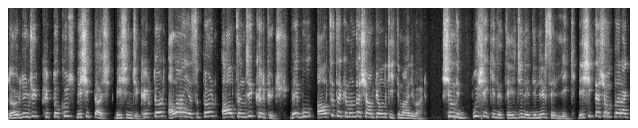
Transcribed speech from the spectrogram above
4. 49, Beşiktaş 5. 44, Alanya Spor 6. 43 ve bu 6 takımın da şampiyonluk ihtimali var. Şimdi bu şekilde tecil edilirse lig Beşiktaş olarak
